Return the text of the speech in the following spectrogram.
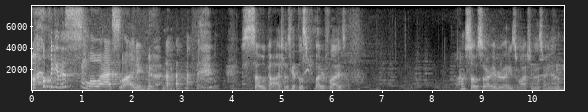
no! Look at this slow ass sliding. so cautious. Get those butterflies. I'm so sorry everybody who's watching this right now.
